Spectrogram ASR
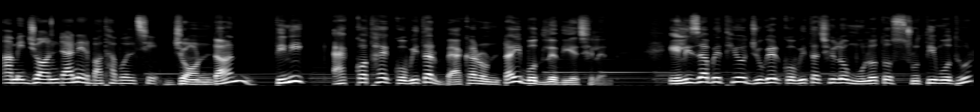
আমি জন ডানের কথা বলছি। জন ডান? তিনি এক কথায় কবিতার ব্যাকরণটাই বদলে দিয়েছিলেন। এলিজাবেথীয় যুগের কবিতা ছিল মূলত শ্রুতিমধুর,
